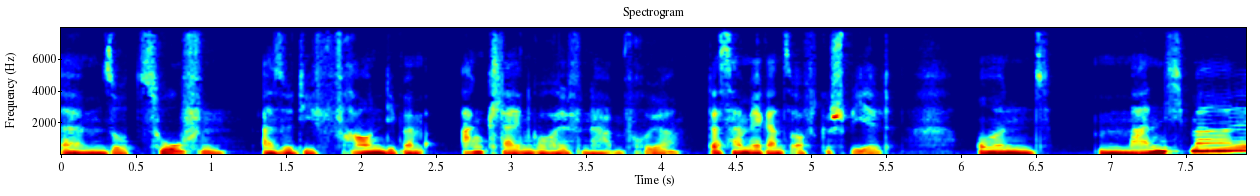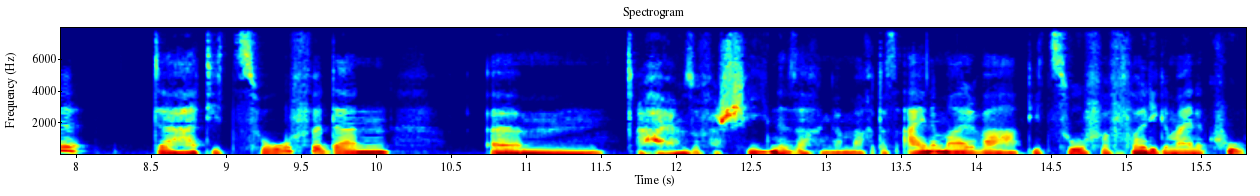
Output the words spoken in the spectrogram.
ähm, so Zofen, also die Frauen, die beim Ankleiden geholfen haben früher. Das haben wir ganz oft gespielt. Und manchmal, da hat die Zofe dann ähm, oh, wir haben so verschiedene Sachen gemacht. Das eine Mal war die Zofe voll die gemeine Kuh.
